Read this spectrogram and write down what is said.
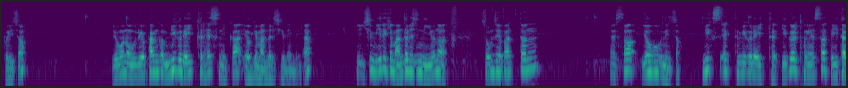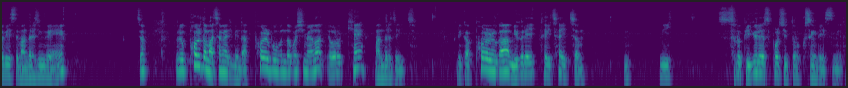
보이죠? 요거는 우리가 방금 migrate를 했으니까 여기 만들어지게 됩니다. 지금 이렇게 만들어진 이유는 좀 전에 봤던 그래서 이 부분이죠. Mix, Ecto, Migrate 이걸 통해서 데이터베이스 만들어진 거예요. 그죠? 그리고 poll도 마찬가지입니다. poll 부분도 보시면은 이렇게 만들어져 있죠. 그러니까 poll과 migrate의 차이점이 서로 비교를 해서 볼 수 있도록 구성이 되어 있습니다.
